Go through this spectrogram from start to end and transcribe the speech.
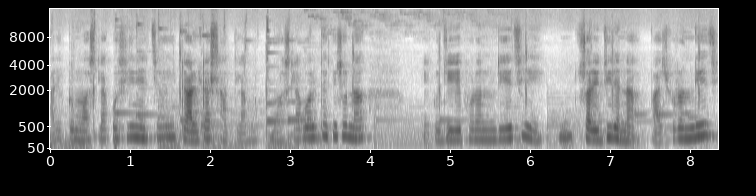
আর একটু মশলা কষিয়ে নিয়েছি, ওই ডালটা সাঁতলাবো। মশলা বলতে কিছু না, একটু জিরে ফোড়ন দিয়েছি সরি জিরে না, পাঁচ ফোড়ন দিয়েছি,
